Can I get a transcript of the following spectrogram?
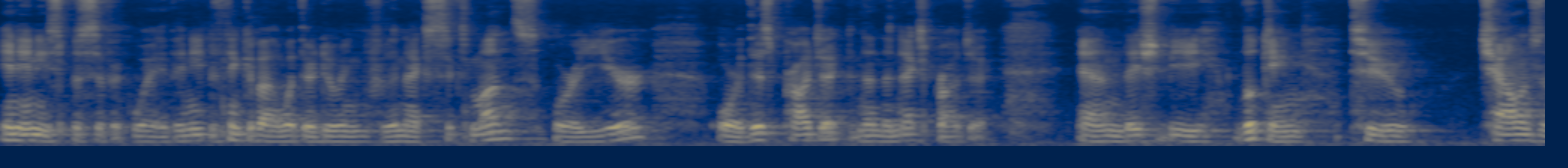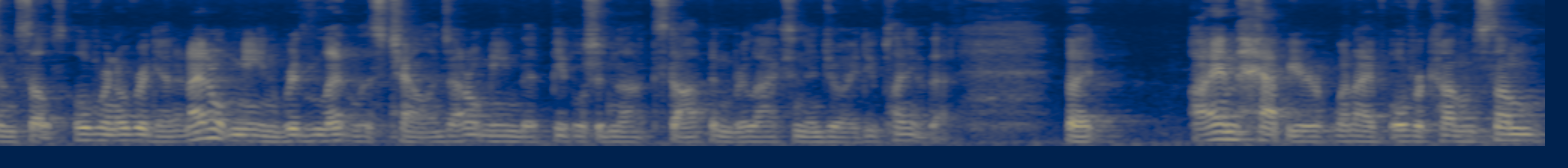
in any specific way. They need to think about what they're doing for the next six months or a year or this project and then the next project. And they should be looking to challenge themselves over and over again. And I don't mean relentless challenge. I don't mean that people should not stop and relax and enjoy. I do plenty of that. But I am happier when I've overcome some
